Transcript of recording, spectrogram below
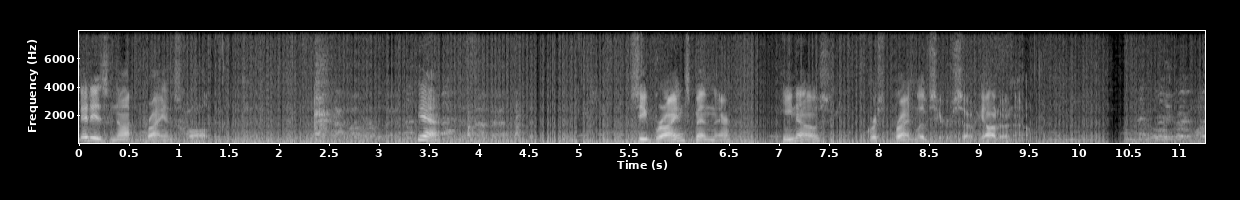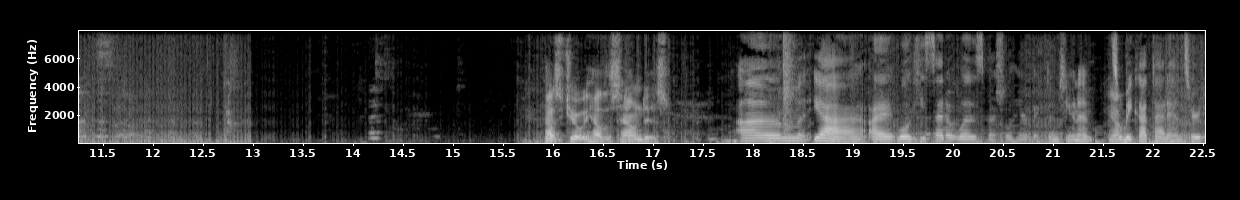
It is not Brian's fault. Yeah. See, Brian's been there. He knows. Of course, Brian lives here, so he ought to know. Ask Joey how the sound is. Um. Yeah. I. Well, he said it was special hair victims unit, Yeah. so we got that answered.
